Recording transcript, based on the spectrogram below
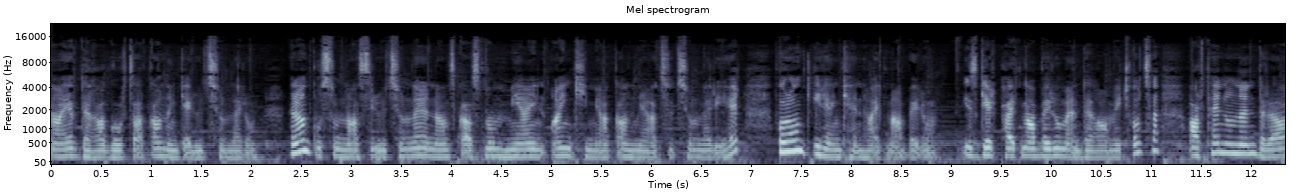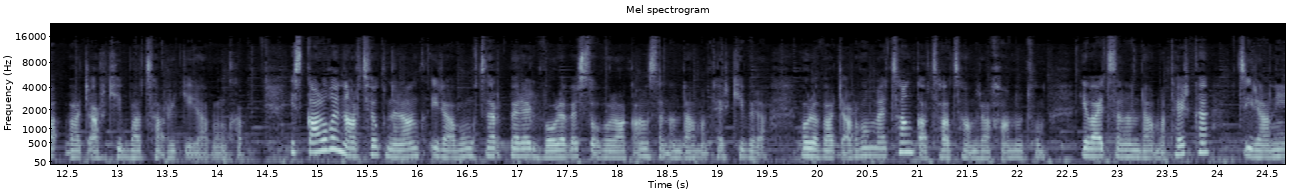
նաև դեղագործական ընկերություններում։ Նրանք ուսումնասիրություններ են անցկացնում միայն այն քիմիական միացությունների հետ, որոնք իրենք են հայտնաբերում։ Իսկ երբ հայտնաբերում են դեղամիջոցը, արդեն ունեն դրա վաճառքի բացառիկ իրավունքը։ Իսկ կարող են արդյոք նրանք իրավունք ձեռք բերել որևէ սովորական սննդամթերքի վրա, որը վաճառվում է ցանկացած հանրախանութում, եւ այդ սննդամթերքը ծիրանի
